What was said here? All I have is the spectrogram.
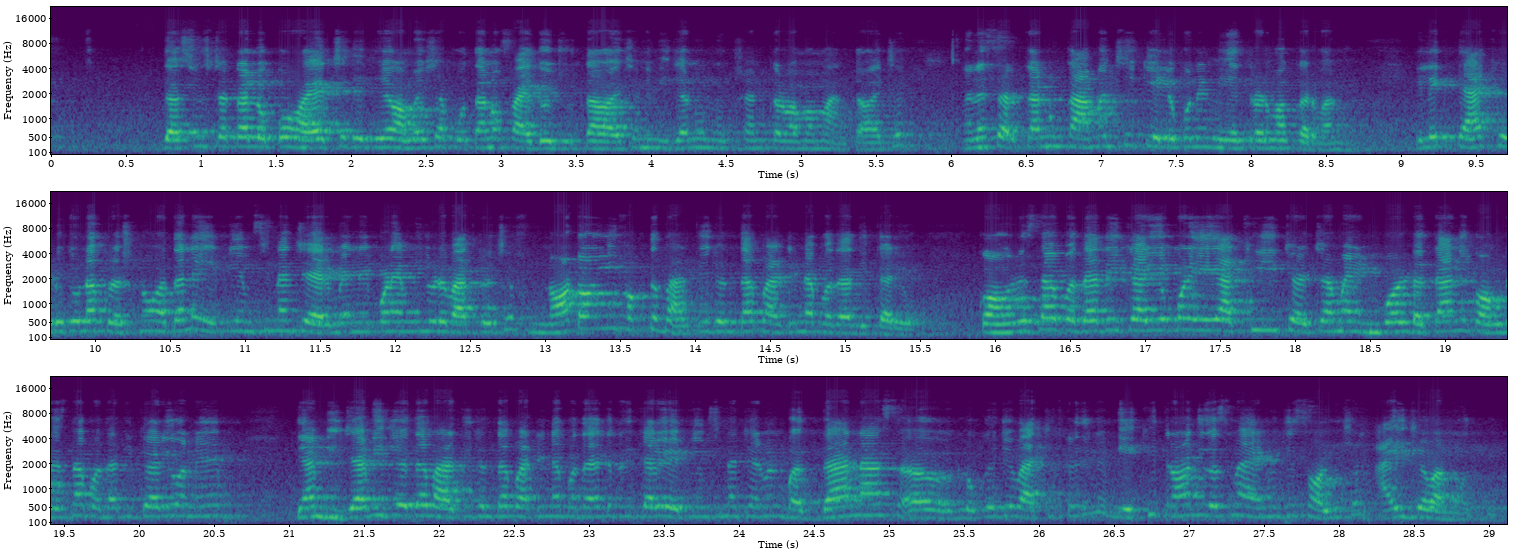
દસ વીસ ટકા લોકો હોય છે કે જે હંમેશા પોતાનો ફાયદો જોતા હોય છે અને બીજાનું નુકસાન કરવામાં માનતા હોય છે. અને સરકારનું કામ જ છે કે એ લોકોને નિયંત્રણમાં કરવાનું. એટલે ત્યાં ખેડૂતોના પ્રશ્નો હતા ને એપીએમસીના ચેરમેને પણ એમની જોડે વાત કરી છે. નોટ ઓનલી ફક્ત ભારતીય જનતા પાર્ટીના પદાધિકારીઓ, કોંગ્રેસના પદાધિકારીઓ પણ એ આખી ચર્ચામાં ઇન્વોલ્વ હતા અને કોંગ્રેસના પદાધિકારીઓ અને ત્યાં બીજા બી જે હતા ભારતીય જનતા પાર્ટીના પદાધિકારીઓ એપીએમસીના ચેરમેન બધાના લોકોએ જે વાતચીત કરી હતી કે બેથી ત્રણ દિવસમાં એનું જે સોલ્યુશન આવી જવાનું હતું.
